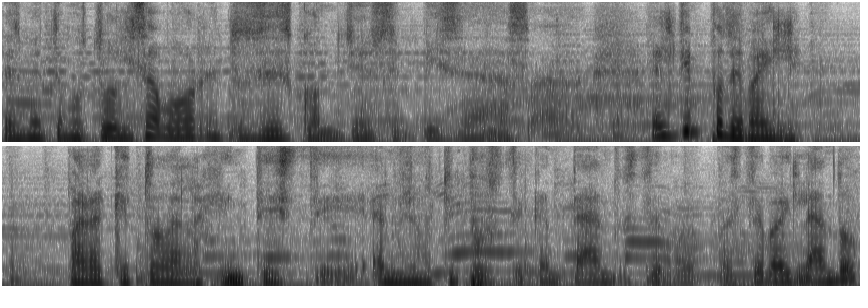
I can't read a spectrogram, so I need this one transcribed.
les metemos todo el sabor, entonces es cuando ya se empieza el tiempo de baile, para que toda la gente esté al mismo tiempo esté cantando, esté, esté bailando,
